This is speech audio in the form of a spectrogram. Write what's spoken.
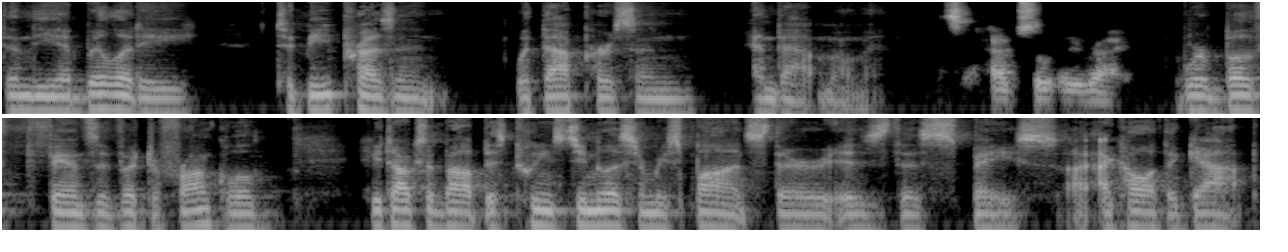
than the ability to be present with that person and that moment. That's absolutely right. We're both fans of viktor frankl. He talks about between stimulus and response there is this space. I, call it the gap.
